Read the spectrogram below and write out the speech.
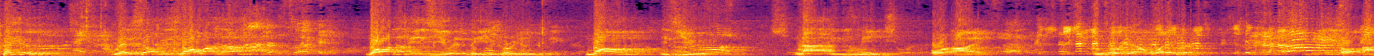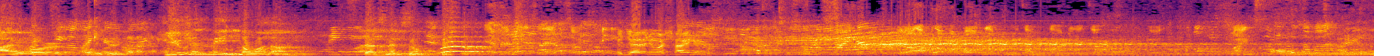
Thank you. Next song is No Wanna. No Wanna means you and me in Korean. No is you, na is me or I. In Korea, whatever. Me or I or anything. You and me, No Wanna. That's next song. Thank you. Hey, do you have any more shiners? Fine.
